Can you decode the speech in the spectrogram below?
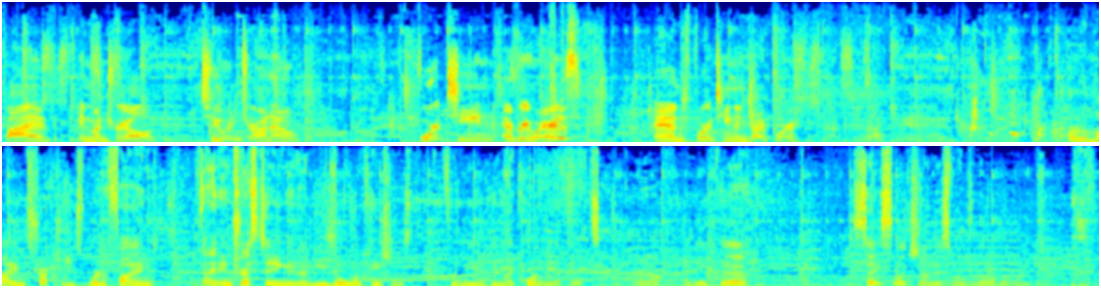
5 in Montreal, 2 in Toronto, 14 everywhere, and 14 in Jaipur. Part of my instructions were to find kind of interesting and unusual locations for me to do my quarterly updates. I know, I think the site selection on this one's a little bit weak.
